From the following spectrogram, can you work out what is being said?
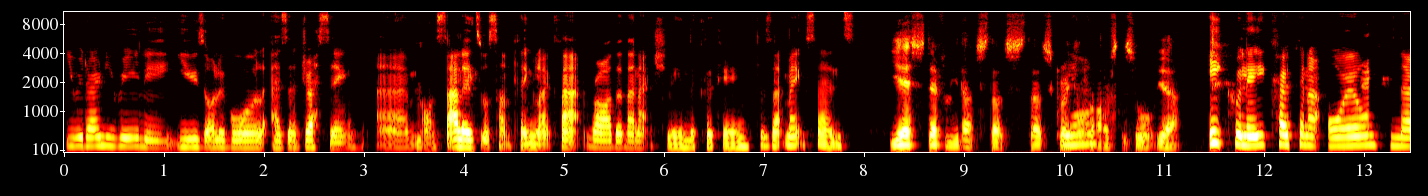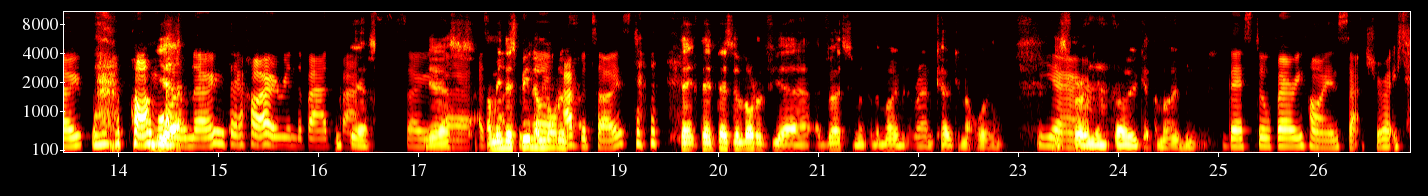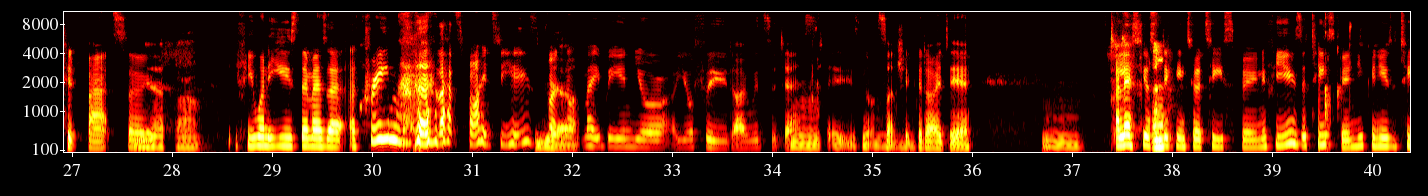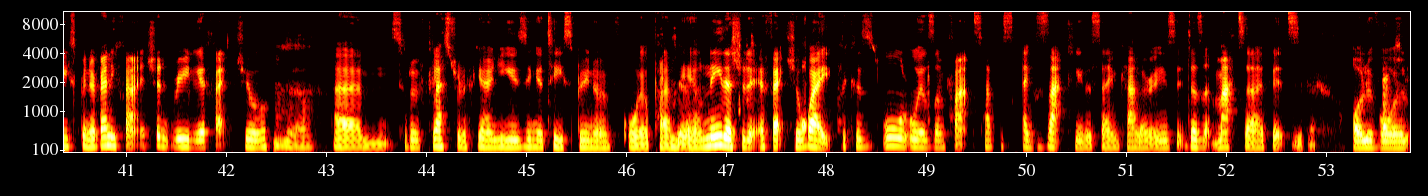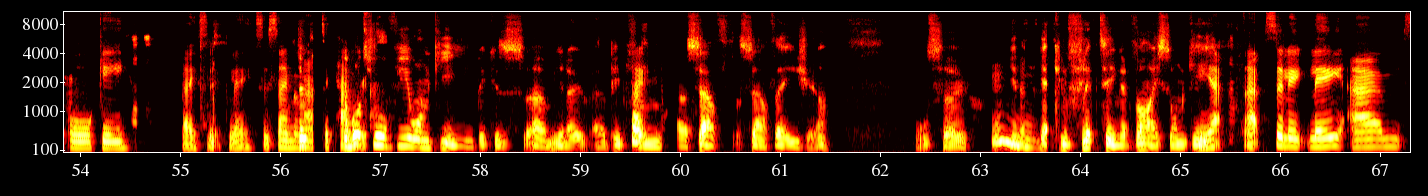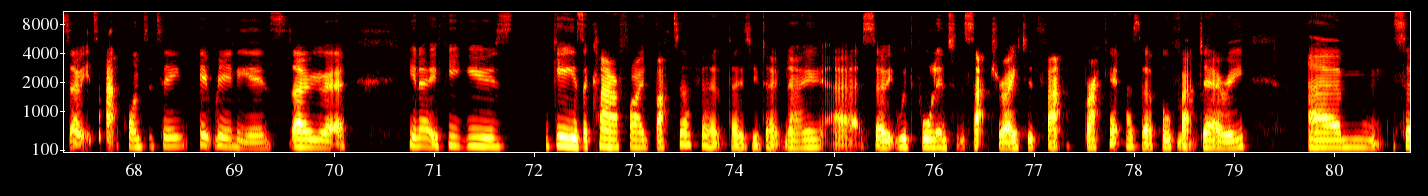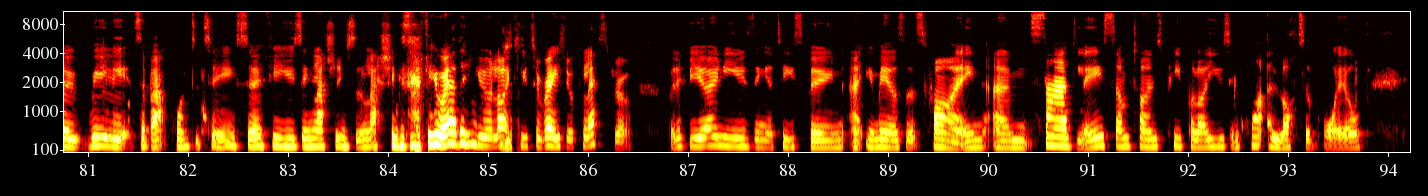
you would only really use olive oil as a dressing um, on salads or something like that, rather than actually in the cooking. Does that make sense? Yes, definitely. That's that's that's great Yeah. advice. All. Yeah. Equally, coconut oil, no. Palm Yeah. oil, no. They're higher in the bad fats. Yes. So, Yes. uh, I mean, there's been a lot of- advertised. There, there, there's a lot of yeah advertisement at the moment around coconut oil. yeah, It's very in vogue at the moment. they're still very high in saturated fats. So, yeah. if you want to use them as a, a cream, that's fine to use, but Yeah. not maybe in your your food. I would suggest Mm. it's not such a Mm. good idea. Mm. Unless you're And- sticking to a teaspoon. If you use a teaspoon, you can use a teaspoon of any fat. It shouldn't really affect your Yeah. um, sort of cholesterol if you're only using a teaspoon of oil per Yeah. meal. Neither should it affect your weight because all oils and fats have exactly the same calories. It doesn't matter if it's Yeah. olive oil or ghee. Basically, it's the same So- amount of So calories. what's your view on ghee? Because um, you know uh, people So- from uh, South South Asia also you know Mm. get conflicting advice on ghee. Yeah, absolutely. Um, so it's about quantity. It really is. So, uh, you know, if you use ghee as a clarified butter, for those who don't know, uh, so it would fall into the saturated fat bracket as a full fat dairy. Um, so really, it's about quantity. So if you're using lashings and lashings everywhere, then you're likely to raise your cholesterol. But if you're only using a teaspoon at your meals, that's fine. Um, sadly, sometimes people are using quite a lot of oil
